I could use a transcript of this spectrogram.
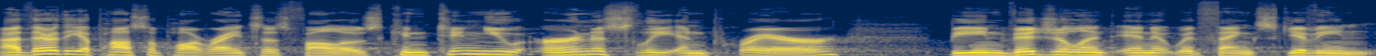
Uh, there, the Apostle Paul writes as follows Continue earnestly in prayer, being vigilant in it with thanksgiving.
